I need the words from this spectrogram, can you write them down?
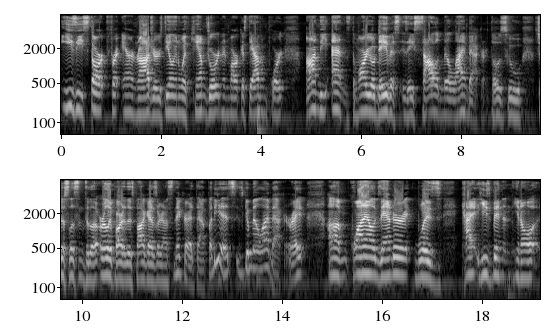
easy start for Aaron Rodgers dealing with Cam Jordan and Marcus Davenport on the ends. Demario Davis is a solid middle linebacker. Those who just listened to the early part of this podcast are going to snicker at that, but he is. He's a good middle linebacker, right? Um, Kwon Alexander was kind of, he's been, you know,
